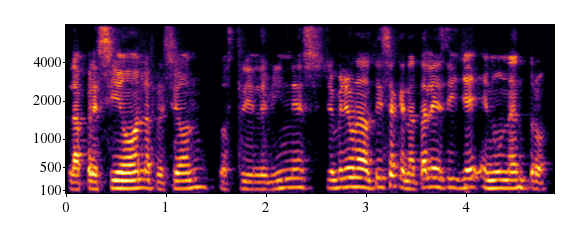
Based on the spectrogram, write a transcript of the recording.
la presión, la presión, los trilevines. Yo miré una noticia que Natalia es DJ en un antro.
